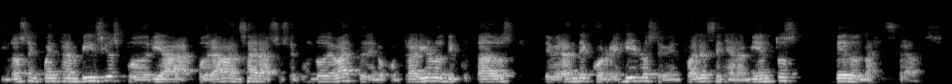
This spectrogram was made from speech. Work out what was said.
Si no se encuentran vicios, podría, podrá avanzar a su segundo debate. De lo contrario, los diputados deberán de corregir los eventuales señalamientos de los magistrados.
